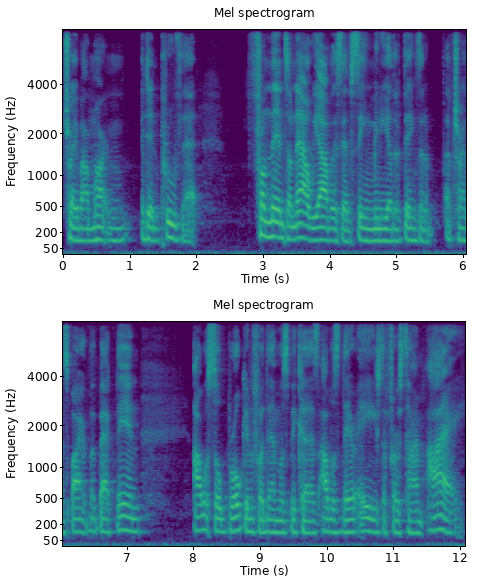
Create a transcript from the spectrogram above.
Trayvon Martin, it didn't prove that from then till now, we obviously have seen many other things that have, have transpired. But back then, I was so broken for them was because I was their age the first time I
